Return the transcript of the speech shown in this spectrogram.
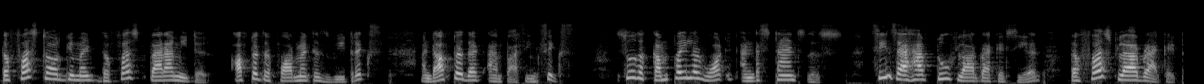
The first argument, the first parameter after the format is Vtricks and after that I'm passing 6. So the compiler what it understands is since I have two flower brackets here the first flower bracket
